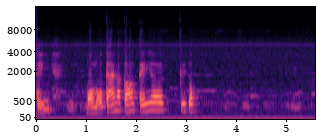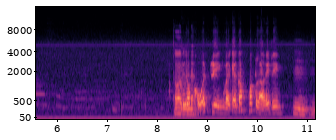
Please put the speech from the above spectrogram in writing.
thì mỗi mỗi cái nó có cái ờ, cái gốc thôi cái gốc hữu ích riêng và cái gốc bất lợi riêng ừ, ừ.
